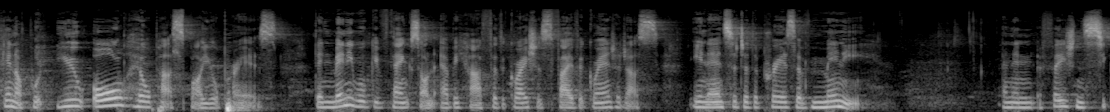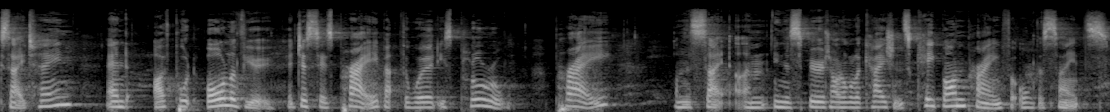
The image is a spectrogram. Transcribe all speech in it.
again I've put, "You all help us by your prayers. Then many will give thanks on our behalf for the gracious favour granted us in answer to the prayers of many." And then Ephesians 6:18, and I've put all of you. It just says pray, but the word is plural. Pray the sa- um, in the Spirit on all occasions. Keep on praying for all the saints.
